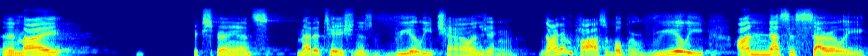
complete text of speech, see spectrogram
And in my experience, meditation is really challenging. Not impossible, but really unnecessarily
